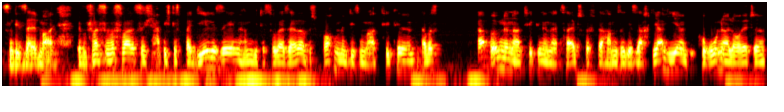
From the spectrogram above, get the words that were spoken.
das sind dieselben. Was, was war das? Habe ich das bei dir gesehen? Haben die das sogar selber besprochen mit diesem Artikel? Aber es gab irgendeinen Artikel in der Zeitschrift, da haben sie gesagt, ja, hier, die Corona-Leute,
